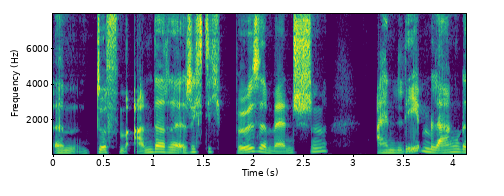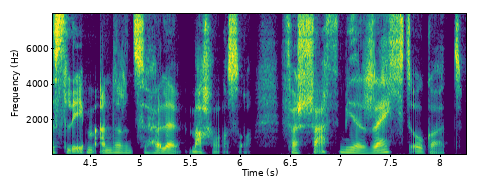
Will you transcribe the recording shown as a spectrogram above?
ähm, dürfen andere richtig böse Menschen ein Leben lang das Leben anderen zur Hölle machen. So, verschaff mir Recht, oh Gott.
